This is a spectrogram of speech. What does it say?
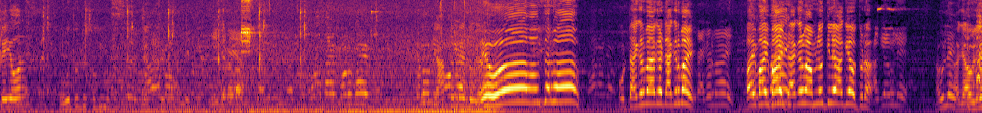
कहीं और? वो तो खुद ही ए ओ बाउंसर वो ओ टाइगर भाई आ गया टाइगर भाई। टाइगर भाई। भाई भाई भाई टाइगर भाई हम लोग के लिए आ गया हो थोड़ा। आगे अबले आ गया बोले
